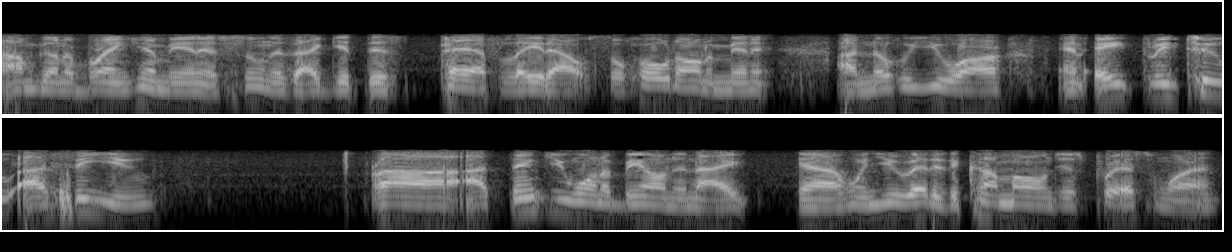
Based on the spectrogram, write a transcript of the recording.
I'm going to bring him in as soon as I get this path laid out. So hold on a minute. I know who you are. And 832, I see you. Uh, I think you want to be on tonight. Uh, when you're ready to come on, just press one,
